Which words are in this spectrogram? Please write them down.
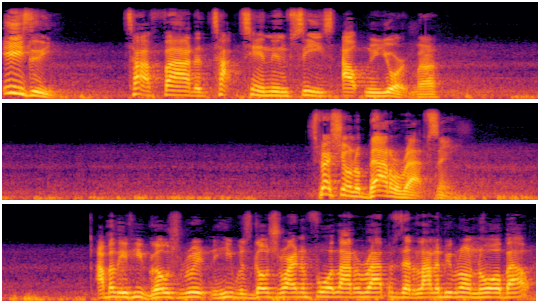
Easily top five to top ten MCs out New York, man. Especially on the battle rap scene. I believe he ghost he was ghostwriting for a lot of rappers that a lot of people don't know about.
